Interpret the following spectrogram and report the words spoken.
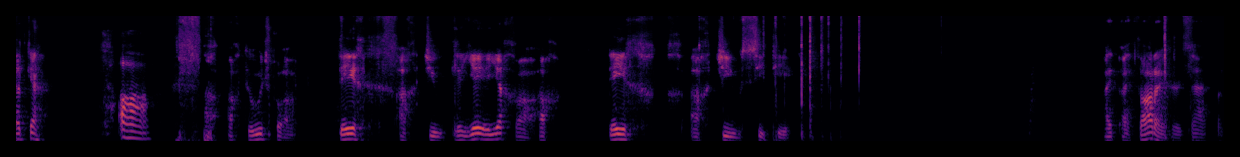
at ka. Ah, Ach tuuj po ach. Deeg ach jiw. Ye yach ach. Deeg ach jiw city. I, I thought I heard that, but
